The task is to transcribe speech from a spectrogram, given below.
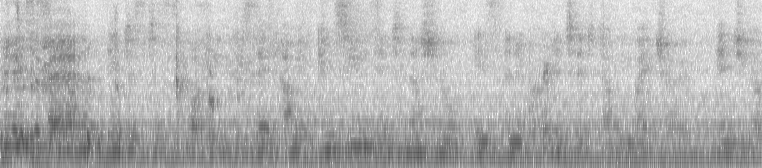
it's a bit. just as what you, said, I mean, Consumers International is an accredited WHO NGO,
